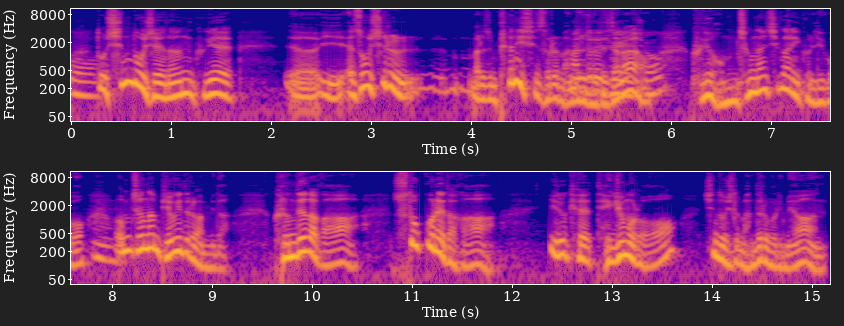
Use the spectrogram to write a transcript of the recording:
들고 또 신도시에는 그게 어, 이 SOC를 말하자면 편의 시설을 만들어야 되잖아요. 만들어줘야죠. 그게 엄청난 시간이 걸리고 음. 엄청난 비용이 들어갑니다. 그런데다가 수도권에다가 이렇게 대규모로 신도시를 만들어 버리면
